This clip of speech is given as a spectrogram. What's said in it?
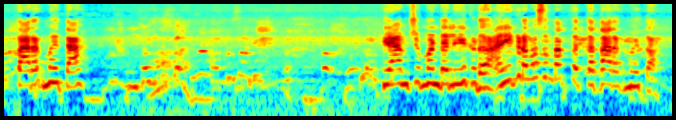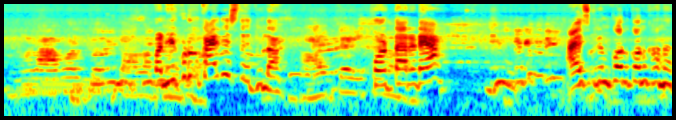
तारक मेहता. ही आमची मंडळी इकडं. आणि इकडं बसून बघतात का तारक मेहता? पण इकडून काय दिसतंय तुला? कोटारड्या? आईस्क्रीम कोण कोण खाणार.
